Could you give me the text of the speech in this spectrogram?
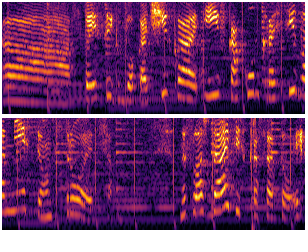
э, SpaceX Бока Чика и в каком красивом месте он строится. Наслаждайтесь красотой.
